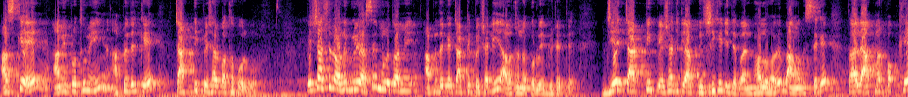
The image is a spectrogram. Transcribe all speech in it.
আজকে আমি প্রথমেই আপনাদেরকে চারটি পেশার কথা বলব। পেশা আসলে অনেকগুলি আছে, মূলত আমি আপনাদেরকে চারটি পেশা নিয়ে আলোচনা করব এই ভিডিওতে। যে চারটি পেশা যদি আপনি শিখে যেতে পারেন ভালোভাবে বাংলাদেশ থেকে, তাহলে আপনার পক্ষে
